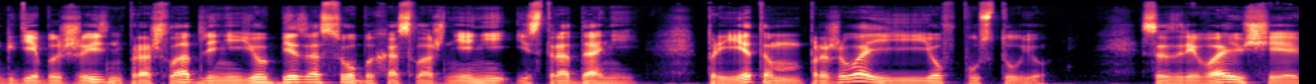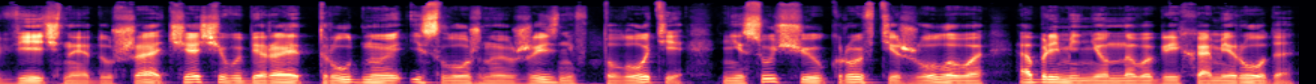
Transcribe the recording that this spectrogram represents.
где бы жизнь прошла для нее без особых осложнений и страданий, при этом проживая ее впустую – Созревающая, вечная душа чаще выбирает трудную и сложную жизнь в плоти, несущую кровь тяжелого, обремененного грехами рода,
